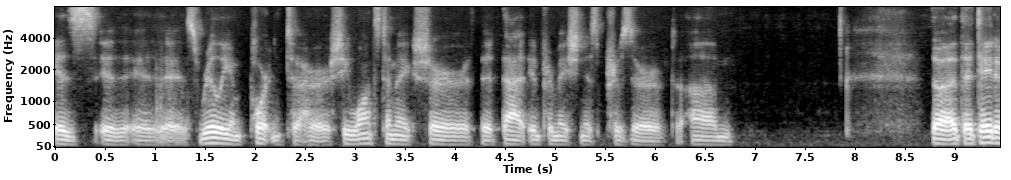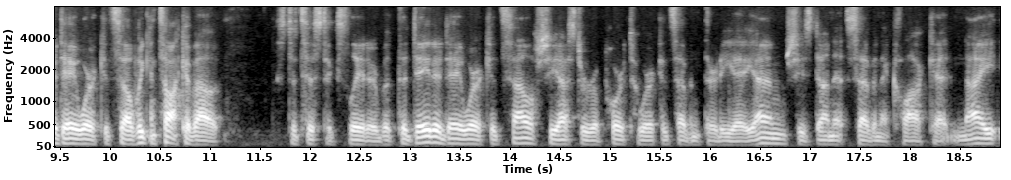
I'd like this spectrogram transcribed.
is, is, is really important to her. She wants to make sure that that information is preserved. Um, the, the day-to-day work itself, we can talk about statistics later, but the day-to-day work itself, she has to report to work at 7.30 a.m. She's done at seven o'clock at night.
